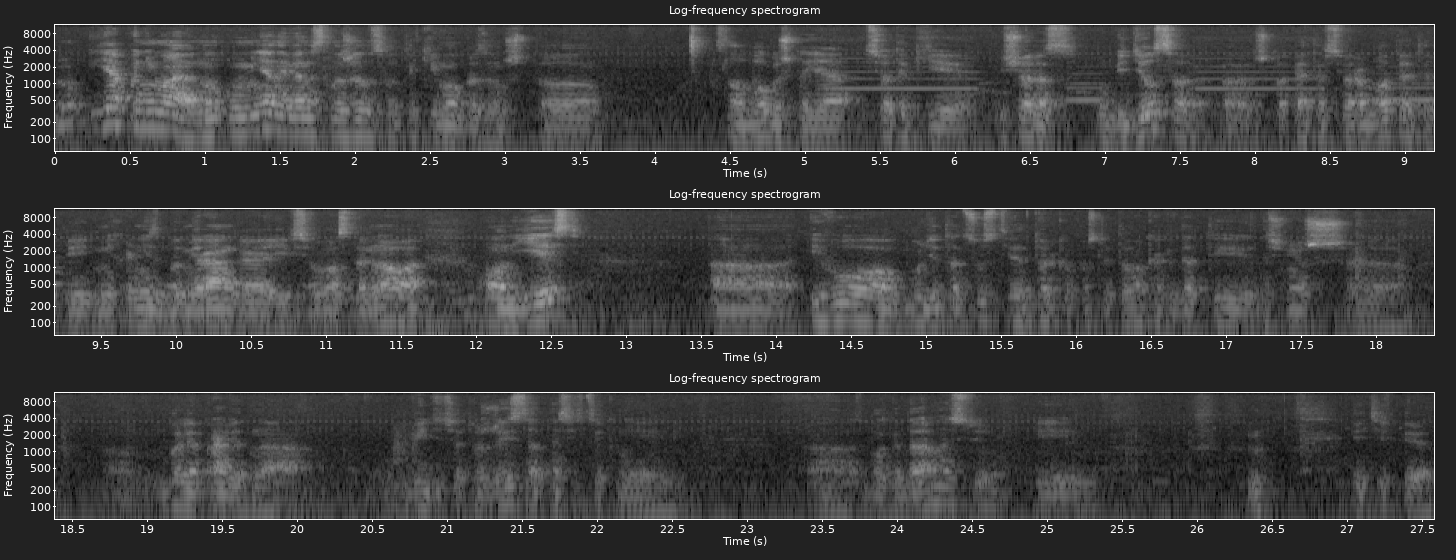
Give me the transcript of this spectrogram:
Ну, я понимаю, но у меня, наверное, сложилось вот таким образом, что, слава богу, что я все-таки еще раз убедился, э, что это все работает, и механизм бумеранга и всего остального, он есть. А, Его будет отсутствие только после того, когда ты начнешь э, более праведно видеть эту жизнь, относиться к ней э, с благодарностью и идти вперед.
